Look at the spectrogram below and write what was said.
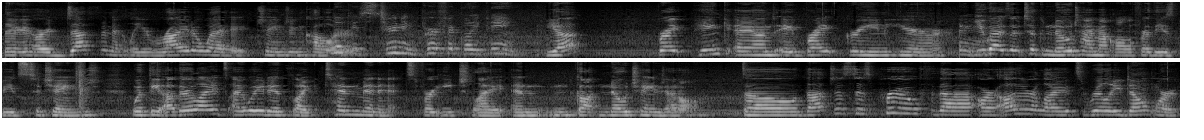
They are definitely right away changing colors. Look, it's turning perfectly pink. Yep. Bright pink and a bright green here. You guys, it took no time at all for these beads to change. With the other lights, I waited like 10 minutes for each light and got no change at all. So that just is proof that our other lights really don't work.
